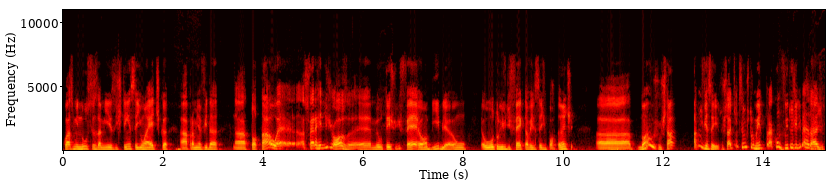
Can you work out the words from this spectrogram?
com as minúcias da minha existência e uma ética ah, para minha vida ah, total é a esfera religiosa, é meu texto de fé, é uma Bíblia, é, um, é outro livro de fé que talvez seja importante. Ah, não é o, o Estado não devia ser isso. O Estado tinha que ser um instrumento para conflitos de liberdade.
